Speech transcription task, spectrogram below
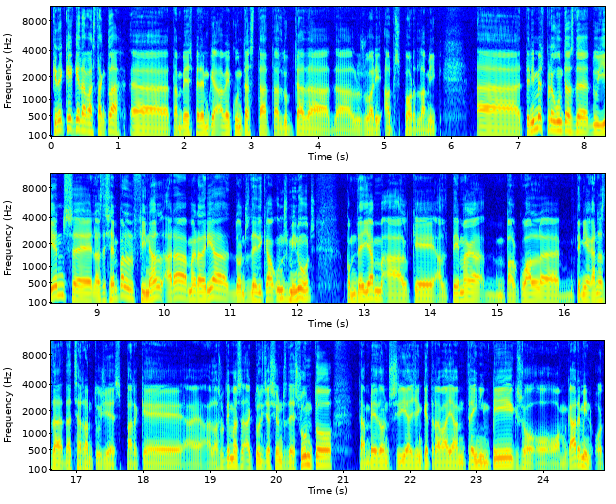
crec que queda bastant clar. Eh, també esperem que haver contestat el dubte de, de l'usuari Upsport, l'amic. Uh, tenim més preguntes d'oients, eh, les deixem pel final. Ara m'agradaria doncs, dedicar uns minuts com dèiem, el, que, el tema pel qual eh, tenia ganes de, de xerrar amb tu, Gés, perquè eh, a les últimes actualitzacions de Sunto, també doncs, hi ha gent que treballa amb Training Peaks o, o, o amb Garmin, o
